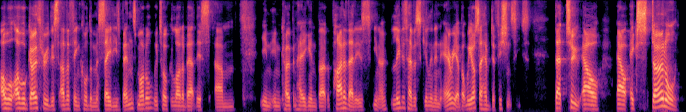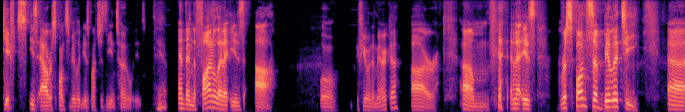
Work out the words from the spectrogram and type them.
I will I will go through this other thing called the Mercedes Benz model. We talk a lot about this um, in in Copenhagen, but part of that is you know leaders have a skill in an area, but we also have deficiencies. That too, our our external gifts is our responsibility as much as the internal is. Yeah. And then the final letter is R, or if you're in America, R, um, and that is responsibility. Uh,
